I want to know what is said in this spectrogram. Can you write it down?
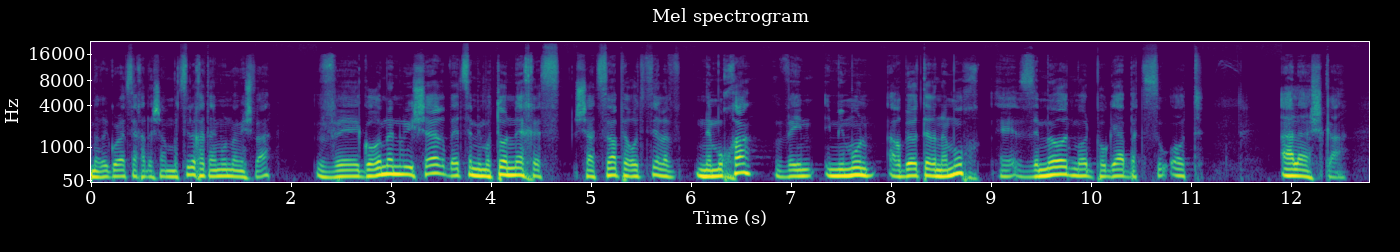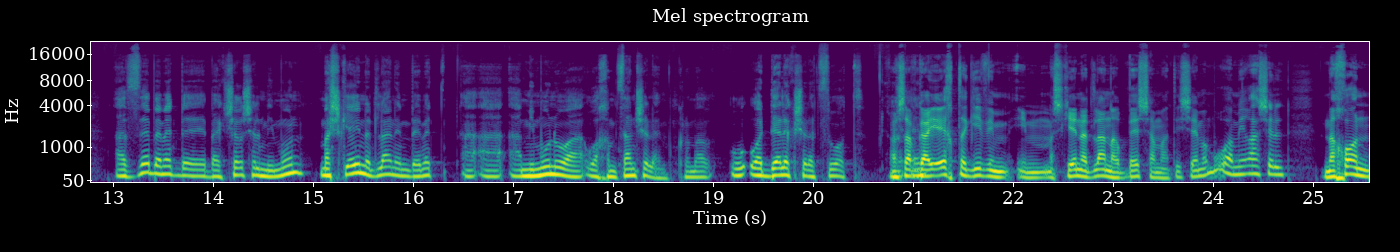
עם הרגולציה החדשה, מוציא לך את המימון מהמשוואה, וגורם לנו להישאר בעצם עם אותו נכס שהתשואה הפירותית עליו נמוכה, ועם מימון הרבה יותר נמוך, אה, זה מאוד מאוד פוגע בתשואות על ההשקעה. אז זה באמת בהקשר של מימון. משקיעי נדל"ן הם באמת, המימון הוא החמצן שלהם, כלומר, הוא, הוא הדלק של התשואות. עכשיו, גיא, איך תגיב עם, עם משקיעי נדל"ן? הרבה שמעתי שהם אמרו אמירה של, נכון,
